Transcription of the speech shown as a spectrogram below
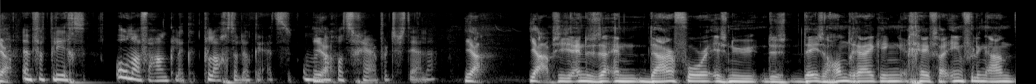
Ja. Een verplicht onafhankelijk klachtenloket. Om het Ja. nog wat scherper te stellen. Ja, ja precies. En, dus, da- en daarvoor is nu dus deze handreiking geeft daar invulling aan.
